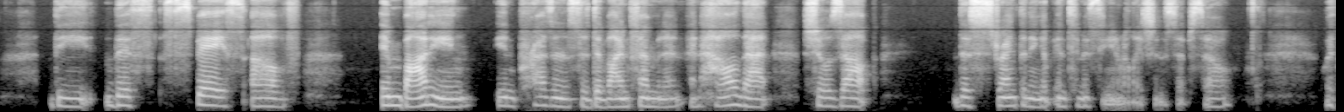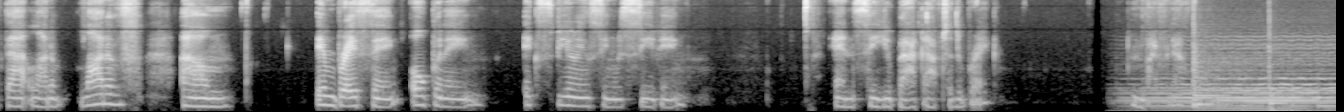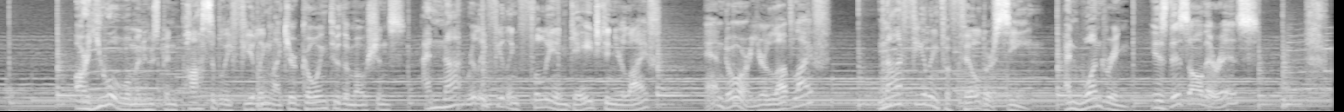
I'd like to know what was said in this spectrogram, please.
the this space of embodying in presence the divine feminine and how that shows up the strengthening of intimacy in relationships so with that, a lot of lot of um, embracing, opening, experiencing, receiving, and see you back after the break. And bye for now. Are you a woman who's been possibly feeling like you're going through the motions and not really feeling fully engaged in your life and or your love life? Not feeling fulfilled or seen and wondering, is this all there is?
